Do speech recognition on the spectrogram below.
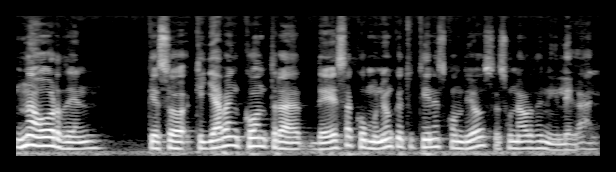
una orden que, que ya va en contra de esa comunión que tú tienes con Dios, es una orden ilegal.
